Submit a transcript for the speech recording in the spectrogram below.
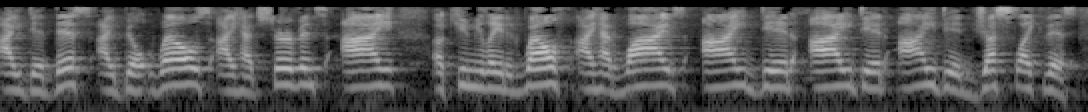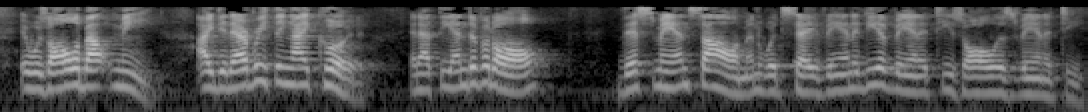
I did this, I built wells, I had servants, I accumulated wealth, I had wives, I did, I did, I did, just like this. It was all about me. I did everything I could. And at the end of it all, this man, Solomon, would say, Vanity of vanities, all is vanity.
